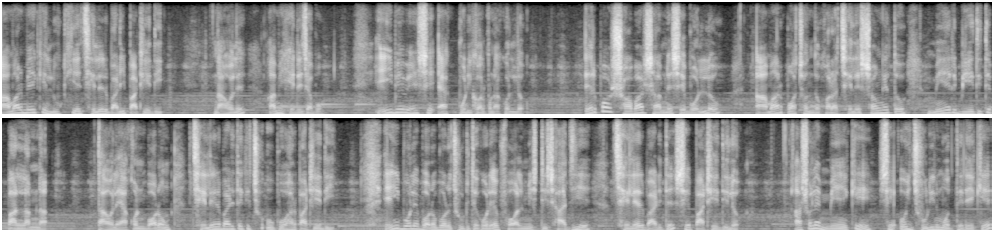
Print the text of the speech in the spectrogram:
আমার মেয়েকে লুকিয়ে ছেলের বাড়ি পাঠিয়ে দিই। না হলে আমি হেরে যাব। এই ভেবে সে এক পরিকল্পনা করল। এরপর সবার সামনে সে বলল, আমার পছন্দ করা ছেলের সঙ্গে তো মেয়ের বিয়ে দিতে পারলাম না। তাহলে এখন বরং ছেলের বাড়িতে কিছু উপহার পাঠিয়ে দিই। এই বলে বড় বড় ঝুড়িতে করে ফল, মিষ্টি সাজিয়ে ছেলের বাড়িতে সে পাঠিয়ে দিল। আসলে মেয়েকে সে ওই ঝুড়ির মধ্যে রেখে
